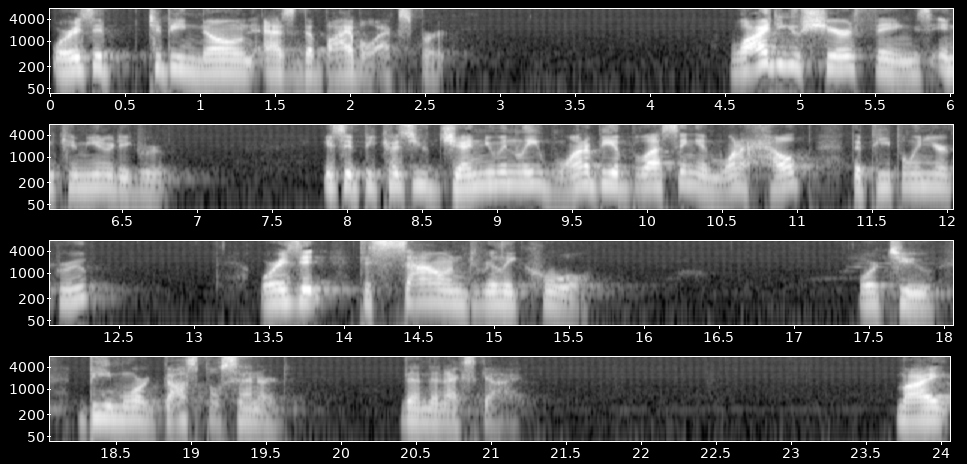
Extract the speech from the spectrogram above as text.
Or is it to be known as the Bible expert? Why do you share things in community group? Is it because you genuinely want to be a blessing and want to help the people in your group? Or is it to sound really cool? Or to be more gospel centered? Than the next guy. My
